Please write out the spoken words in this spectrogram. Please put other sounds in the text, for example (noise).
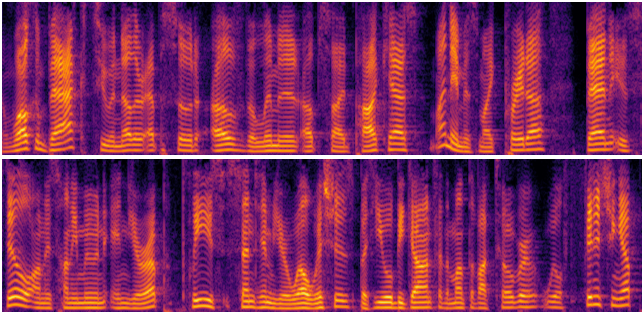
and welcome back to another episode of the Limited Upside podcast. My name is Mike Prada. Ben is still on his honeymoon in Europe. Please send him your well wishes, but he will be gone for the month of October. We're finishing up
